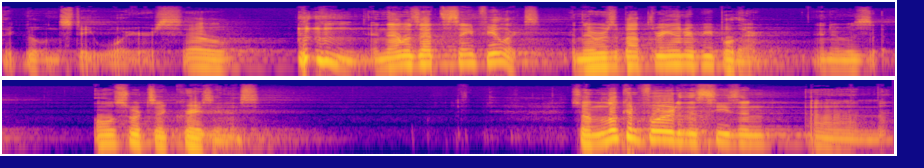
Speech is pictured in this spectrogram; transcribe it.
the Golden State Warriors. So, and that was at the St. Felix, and there was about 300 people there, and it was all sorts of craziness. So I'm looking forward to the season. Um,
